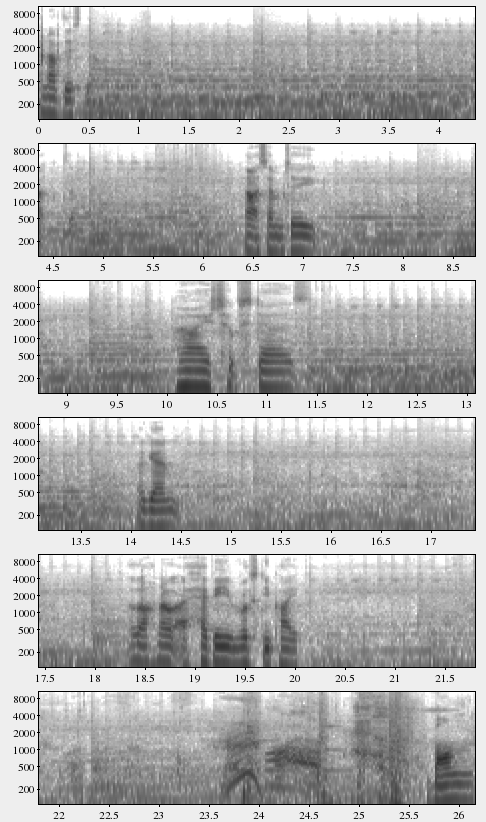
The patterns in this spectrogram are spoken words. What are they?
I love this though. That's empty. Right, upstairs. Again. Oh no, a heavy rusty pipe. Bong.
